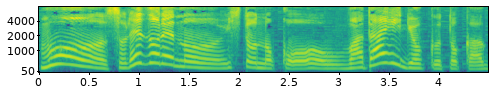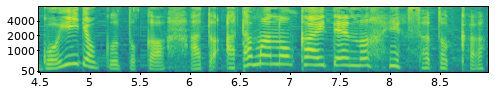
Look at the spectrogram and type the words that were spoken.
もう、それぞれの人のこう、話題力とか語彙力とか、あと頭の回転の速さとか、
